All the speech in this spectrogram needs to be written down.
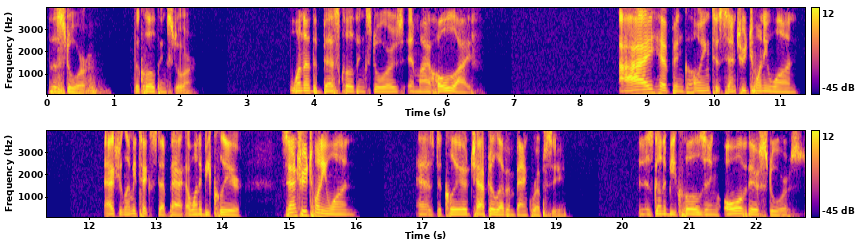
the store, the clothing store. One of the best clothing stores in my whole life. I have been going to Century 21 actually, let me take a step back. I want to be clear. Century 21 has declared Chapter 11 bankruptcy and is going to be closing all of their stores,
